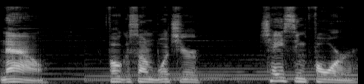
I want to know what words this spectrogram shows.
now. Focus on what you're chasing for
